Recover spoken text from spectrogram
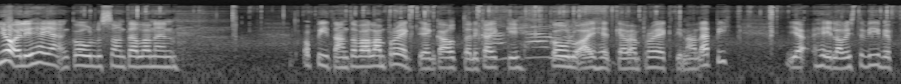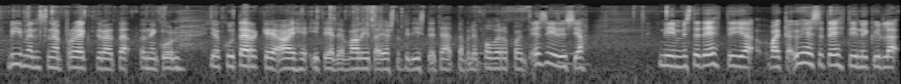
Joo, eli heidän koulussa on tällainen opitaan tavallaan projektien kautta, eli kaikki kouluaiheet käydään projektina läpi. Ja heillä oli sitten viime, viimeisenä projektina että, niin kun joku tärkeä aihe itselle valita, josta piti sitten tehdä tämmöinen PowerPoint-esitys. Ja niin mistä tehtiin, ja vaikka yhdessä tehtiin, niin kyllä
